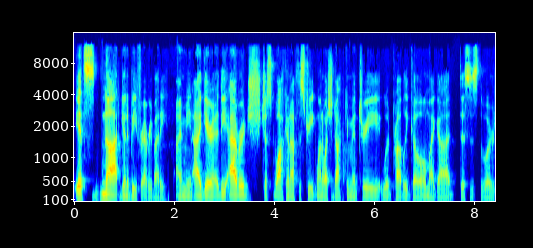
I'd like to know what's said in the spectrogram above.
it's not going to be for everybody. I mean, I guarantee the average just walking off the street want to watch a documentary would probably go, "Oh my god, this is the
